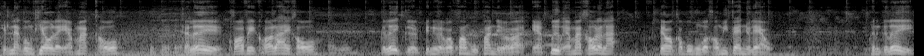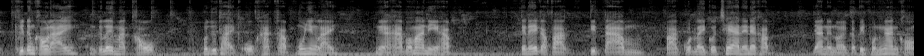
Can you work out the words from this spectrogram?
เห็นนักท่องเที่ยวอะไรแอบมักเขาก็เลยขอเฟซขอไล่เขาครับผม ก็เลยเกิดเป็นแบบว่าความผูกพันเนี่ยแบบว่าแอบปลื้มแอบมักเขานั่นละแต่ว่ากับบุหัวาเขามีแฟนอยู่แล้ว เพิ่นก็เลยคือน้ำเขาหลายเพิ่นก็เลยมักเขาคนสุดท้ายก็อกหักครับมุมยังไหลเนื้อหาประมาณนี้ครับจังไดก็ฝากติดตามฝากกดไลค์กดแชร์นี่นะครับย่างหน่อยๆก็เป็นผลงานของ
